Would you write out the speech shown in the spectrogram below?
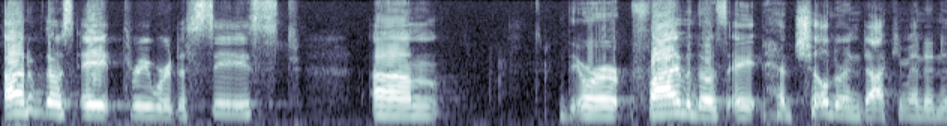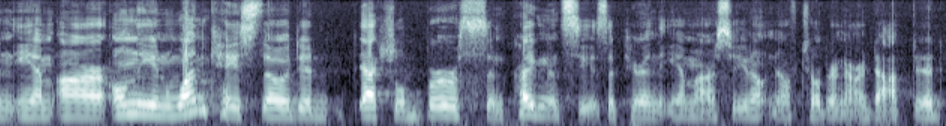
out of those eight, three were deceased. Um, there were five of those eight had children documented in the EMR. Only in one case, though, did actual births and pregnancies appear in the EMR, so you don't know if children are adopted.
